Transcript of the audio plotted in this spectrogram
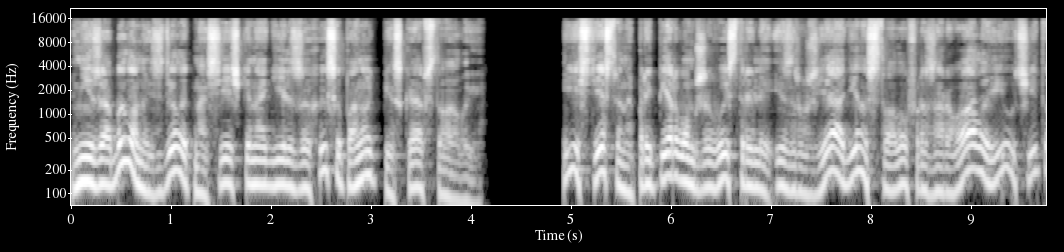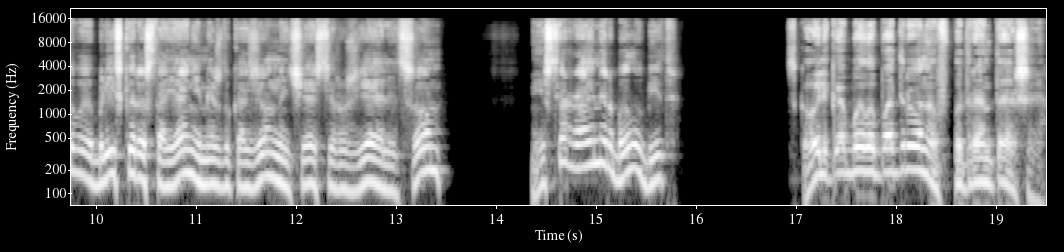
Не забыл он и сделать насечки на гильзах и сыпануть песка в стволы. Естественно, при первом же выстреле из ружья один из стволов разорвало, и, учитывая близкое расстояние между казенной частью ружья и лицом, мистер Раймер был убит. «Сколько было патронов в патронташе?»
